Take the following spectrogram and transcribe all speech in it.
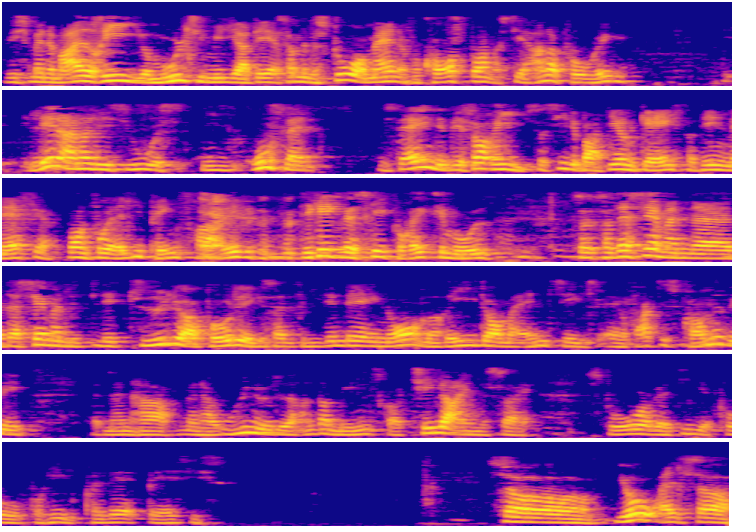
hvis man er meget rig og multimilliardær, så er man en stor mand og får korsbånd og stjerner på, ikke? Lidt anderledes i, USA, i Rusland. Hvis der er en, der bliver så rig, så siger det bare, det er en gangster, det er en mafia. Hvor han får alle de penge fra, ikke? Det kan ikke være sket på rigtig måde. Så, så der ser man, øh, der ser man lidt, lidt tydeligere på det, ikke sandt? Fordi den der enorme rigdom og anseelse er jo faktisk kommet ved, at man har, man har udnyttet andre mennesker og tilegnet sig store værdier på, på helt privat basis. Så jo, altså,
